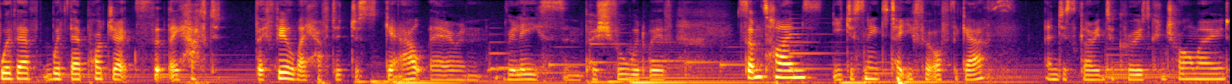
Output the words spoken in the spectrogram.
with their with their projects that they have to they feel they have to just get out there and release and push forward with. Sometimes you just need to take your foot off the gas and just go into cruise control mode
